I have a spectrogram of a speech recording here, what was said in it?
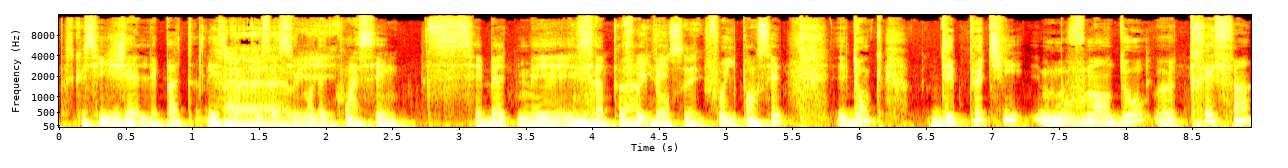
parce que s'ils gèlent les pattes risquent plus ah facilement d'être coincés. Mhm. C'est bête, mais ça peut Faut arriver. Il faut y penser. Et donc des petits mouvements d'eau euh, très fins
